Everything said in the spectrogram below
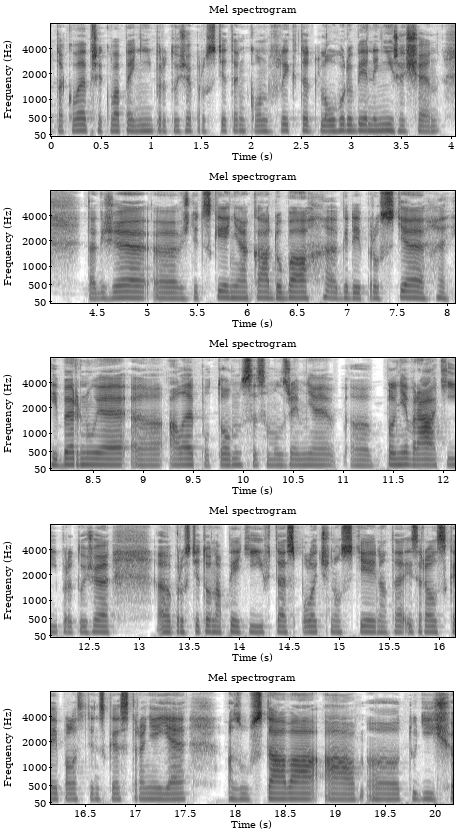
takové překvapení, protože prostě ten konflikt dlouhodobě není řešen. Takže vždycky je nějaká doba, kdy prostě hibernuje, ale potom se samozřejmě plně vrátí, protože prostě to napětí v té společnosti na té izraelské i palestinské straně je a zůstává a tudíž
